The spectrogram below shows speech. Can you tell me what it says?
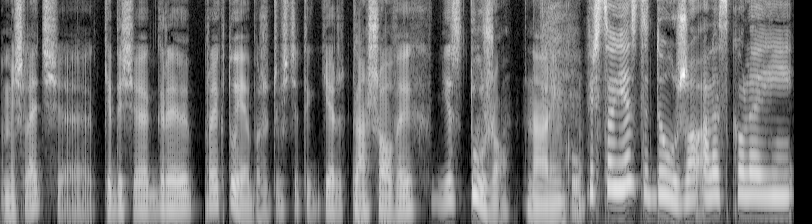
myśleć, e, kiedy się gry projektuje, bo rzeczywiście tych gier planszowych jest dużo na rynku. Wiesz co, jest dużo, ale z kolei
